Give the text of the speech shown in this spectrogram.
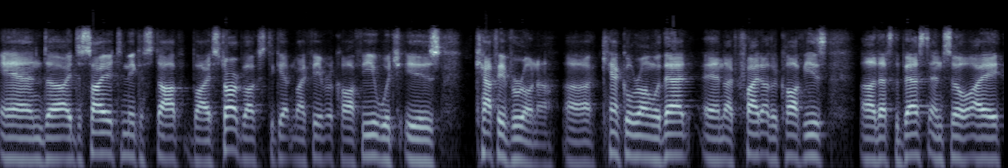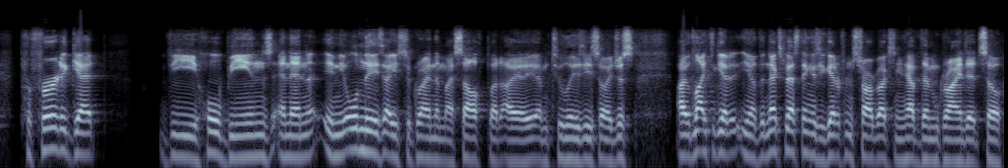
and uh, I decided to make a stop by Starbucks to get my favorite coffee, which is Cafe Verona. Uh, can't go wrong with that. And I've tried other coffees; uh, that's the best. And so I prefer to get the whole beans. And then in the olden days, I used to grind them myself, but I am too lazy, so I just I would like to get it. You know, the next best thing is you get it from Starbucks and you have them grind it, so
